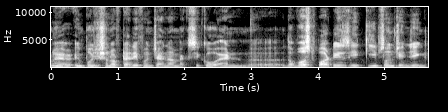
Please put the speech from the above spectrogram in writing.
uh, imposition of tariff on China, Mexico, and uh, the worst part is he keeps on changing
